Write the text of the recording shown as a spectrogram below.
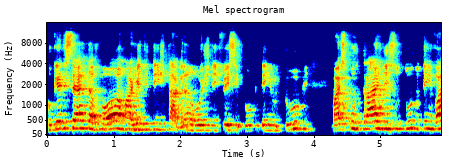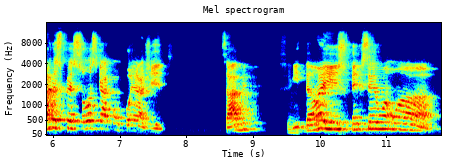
Porque, de certa forma, a gente tem Instagram, hoje tem Facebook, tem YouTube, mas por trás disso tudo tem várias pessoas que acompanham a gente, sabe? Sim. Então é isso, tem que ser uma, uma,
